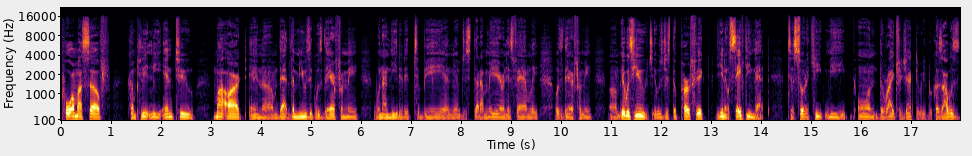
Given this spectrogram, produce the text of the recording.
pour myself completely into my art and um, that the music was there for me when I needed it to be, and you know, just that Ahmir and his family was there for me. Um, it was huge. It was just the perfect, you know, safety net to sort of keep me on the right trajectory because I was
